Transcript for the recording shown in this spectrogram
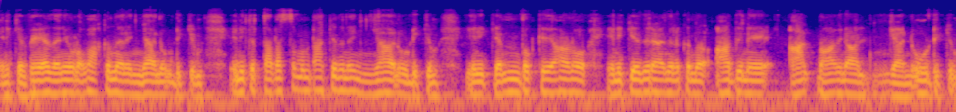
എനിക്ക് വേദന ഉളവാക്കുന്നതിനെ ഞാൻ ഓടിക്കും. എനിക്ക് തടസ്സമുണ്ടാക്കിയതിനെ ഞാൻ ഓടിക്കും. എനിക്ക് എന്തൊക്കെയാണോ എനിക്കെതിരായി നിൽക്കുന്നത് അതിനെ ആത്മാവിനാൽ ഞാൻ ഓടിക്കും.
